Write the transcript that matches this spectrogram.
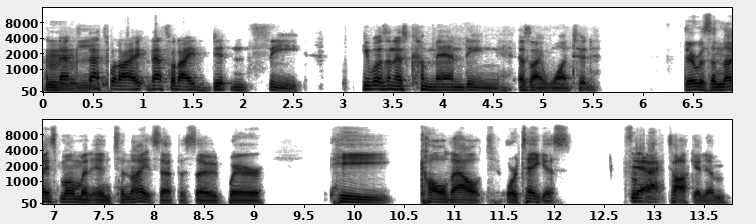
That's Mhm. that's what I that's what I didn't see. He wasn't as commanding as I wanted. there was a nice moment in tonight's episode where he called out Ortegas for Yeah. back talking him.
